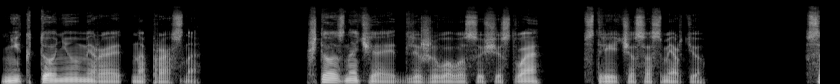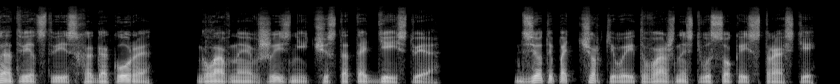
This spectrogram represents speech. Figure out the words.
Никто не умирает напрасно. Что означает для живого существа встреча со смертью? В соответствии с Хагакуре, главное в жизни — чистота действия. Дзёте подчеркивает важность высокой страсти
